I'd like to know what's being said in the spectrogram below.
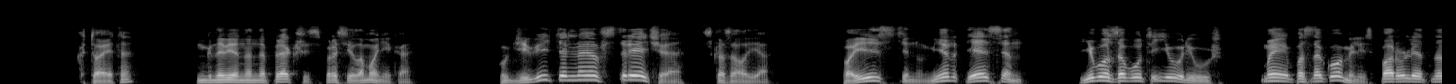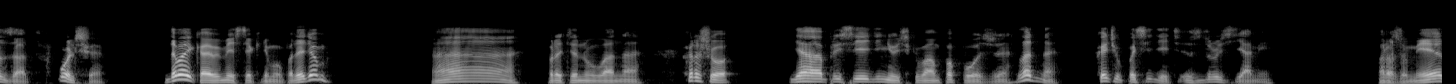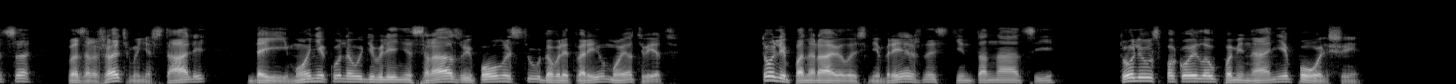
— Кто это? — мгновенно напрягшись, спросила Моника. «Удивительная встреча», — сказал я. «Поистину, мир тесен. Его зовут Юриуш. Мы познакомились пару лет назад в Польше. Давай-ка вместе к нему подойдем?» «А-а-а», протянула она. «Хорошо, я присоединюсь к вам попозже, ладно? Хочу посидеть с друзьями». Разумеется, возражать мы не стали да и Монику, на удивление, сразу и полностью удовлетворил мой ответ. То ли понравилась небрежность интонации, то ли успокоило упоминание Польши.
